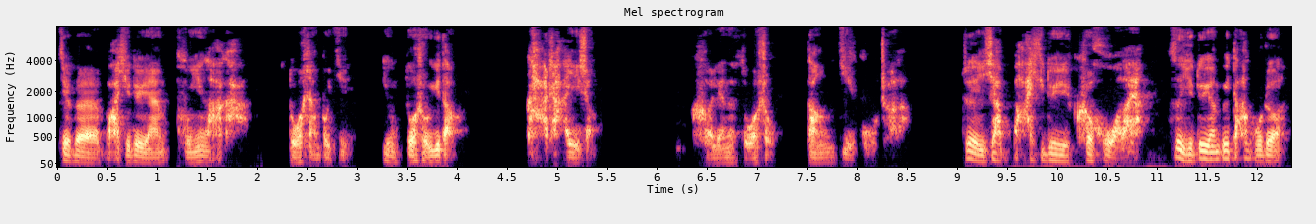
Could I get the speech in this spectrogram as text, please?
这个巴西队员普因拉卡躲闪不及，用左手一挡，咔嚓一声，可怜的左手当即骨折了。这一下巴西队可火了呀！自己队员被打骨折。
